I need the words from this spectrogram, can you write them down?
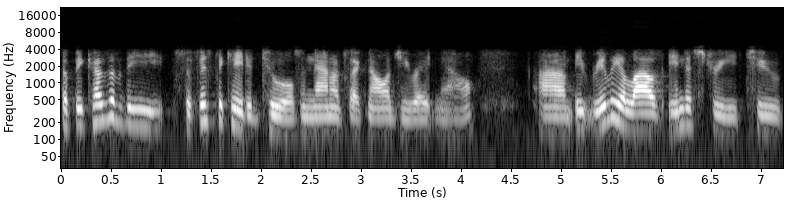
But because of the sophisticated tools in nanotechnology right now, um, it really allows industry to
